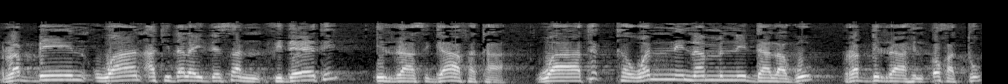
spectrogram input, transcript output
ربين وان أتدلي دسن في ديتي irraa si gaafataa waa takka wanni namni dalagu rabbiirraa hin dhokattu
